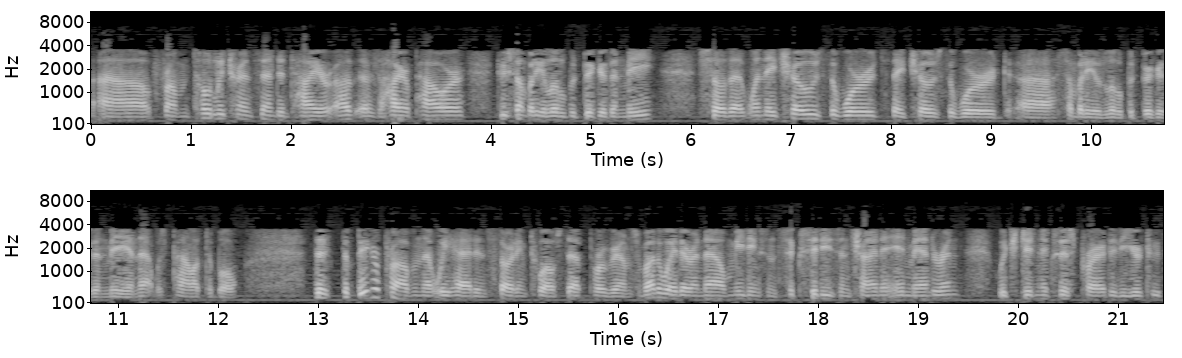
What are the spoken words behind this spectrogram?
uh, from totally transcendent higher uh, as a higher power to somebody a little bit bigger than me. So that when they chose the words, they chose the word uh, somebody a little bit bigger than me, and that was palatable. The, the bigger problem that we had in starting 12 step programs, by the way, there are now meetings in six cities in China in Mandarin, which didn't exist prior to the year 2000.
